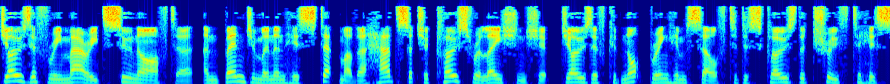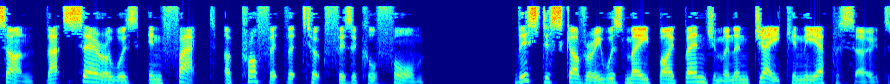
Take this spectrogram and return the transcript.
Joseph remarried soon after, and Benjamin and his stepmother had such a close relationship Joseph could not bring himself to disclose the truth to his son, that Sarah was, in fact, a prophet that took physical form. This discovery was made by Benjamin and Jake in the episodes,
